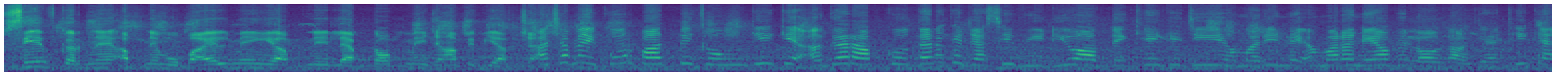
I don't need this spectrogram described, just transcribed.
سیو کرنا ہے اپنے موبائل میں یا اپنے لیپ ٹاپ میں جہاں پہ بھی آپ چاہیں۔ اچھا میں ایک اور بات بھی کہوں گی کہ اگر آپ کو ہوتا ہے نا کہ جیسی ویڈیو آپ دیکھیں کہ جی ہماری ہمارا نیا بلاگ آ گیا ٹھیک ہے؟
